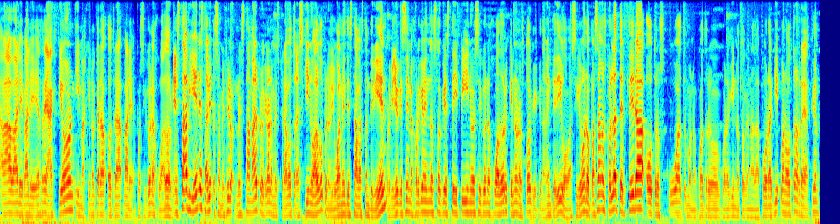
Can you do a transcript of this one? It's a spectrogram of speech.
Ah, vale, vale Es reacción Imagino que ahora otra Vale, pues icono de jugador Está bien, está bien O sea, me refiero No está mal Pero claro, me esperaba otra skin o algo Pero igualmente está bastante bien Porque yo que sé Mejor que nos toque este pin o ese icono de jugador Que no nos toque Que también te digo Así que bueno Pasamos con la tercera Otros cuatro Bueno, cuatro por aquí no toca nada Por aquí Bueno, otra reacción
